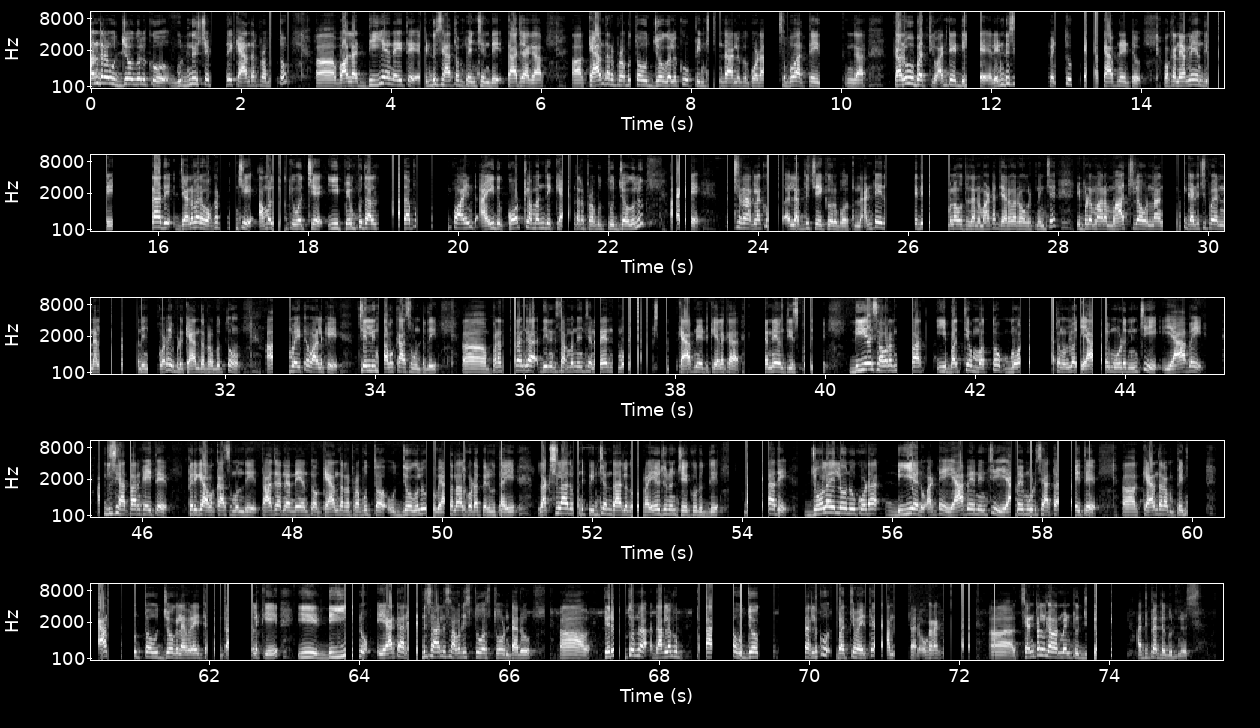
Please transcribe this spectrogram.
కేంద్ర ఉద్యోగులకు good news చెప్పింది కేంద్ర ప్రభుత్వం. వాళ్ళ డిఎన్ అయితే రెండు శాతం పెంచింది తాజాగా. కేంద్ర ప్రభుత్వ ఉద్యోగులకు పింఛన్దారులకు కూడా శుభవార్త రకంగా కరువు భత్యం అంటే డిఏ రెండు పెంచుతూ కేబినెట్ ఒక నిర్ణయం తీసుకుంది. ఏడాది జనవరి ఒకటి నుంచి అమలులోకి వచ్చే ఈ పెంపుదల దాదాపు పాయింట్ ఐదు కోట్ల మంది కేంద్ర ప్రభుత్వ ఉద్యోగులు అలాగే పెన్షనర్లకు లబ్ధి చేకూరబోతుంది. అంటే ఇది అమలవుతుంది అనమాట జనవరి ఒకటి నుంచే. ఇప్పుడు మనం మార్చిలో ఉన్నాం గడిచిపోయిన నెల నుంచి కూడా ఇప్పుడు కేంద్ర ప్రభుత్వం అయితే వాళ్ళకి చెల్లించే అవకాశం ఉంటుంది. ప్రధానంగా దీనికి సంబంధించి నరేంద్ర మోడీ కేబినెట్ కీలక నిర్ణయం తీసుకుంది. డిఏ సవరణ తర్వాత ఈ భత్యం మొత్తం మూల శాతంలో యాభై మూడు నుంచి యాభై ఐదు శాతానికి అయితే పెరిగే అవకాశం ఉంది. తాజా నిర్ణయంతో కేంద్ర ప్రభుత్వ ఉద్యోగులు వేతనాలు కూడా పెరుగుతాయి. లక్షలాది మంది పింఛన్దారులకు ప్రయోజనం చేకూరుద్ది. అది జూలైలోనూ కూడా డిఏను అంటే యాభై నుంచి యాభై మూడు శాతం అయితే కేంద్రం పెంచి కేంద్ర ప్రభుత్వ ఉద్యోగులు ఎవరైతే ఉంటారో వాళ్ళకి ఈ డిఈను ఏటా రెండు సార్లు సవరిస్తూ వస్తూ ఉంటారు. పెరుగుతున్న ధరలకు ఉద్యోగులకు భత్యం అయితే అందిస్తారు. ఒక రకంగా సెంట్రల్ గవర్నమెంట్ ఉద్యోగి అతిపెద్ద గుడ్ న్యూస్.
